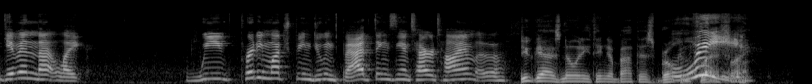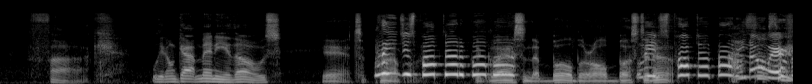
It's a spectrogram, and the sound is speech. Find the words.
think given that, like, we've pretty much been doing bad things the entire time, uh, Do you guys know anything about this broken we... flashlight? Fuck. We don't got many of those. Yeah, it's a Lee We just popped out of the glass and the bulb are all busted Lee just popped up out of I nowhere.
